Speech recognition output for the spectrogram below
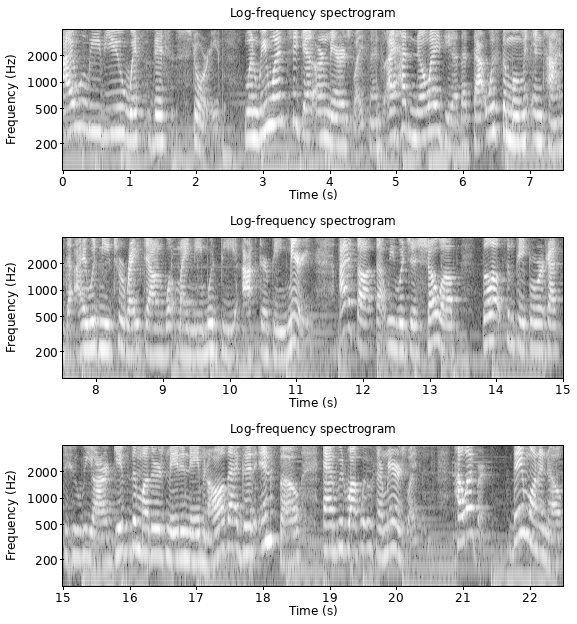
I will leave you with this story. When we went to get our marriage license, I had no idea that that was the moment in time that I would need to write down what my name would be after being married. I thought that we would just show up, fill out some paperwork as to who we are, give the mother's maiden name and all that good info, and we'd walk away with our marriage license. However, they want to know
